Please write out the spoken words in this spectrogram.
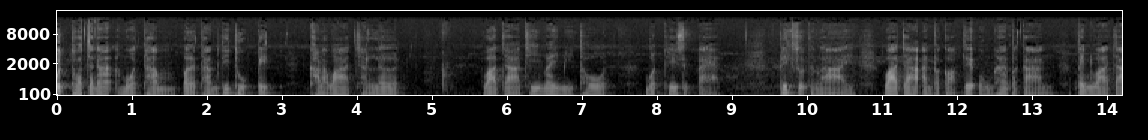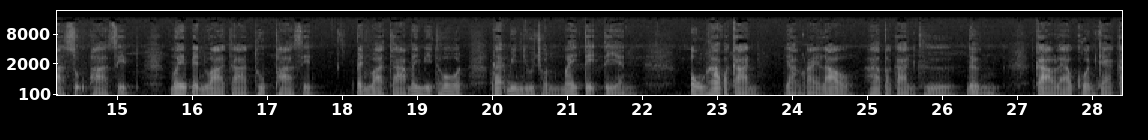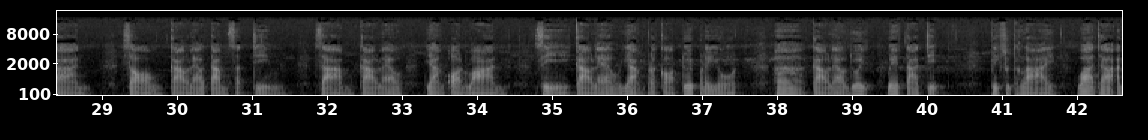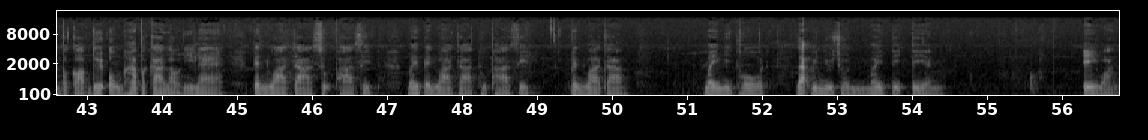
พุทธวจนะหมวดธรรม เปิดธรรมที่ถูกปิดคารวาสชั้นเลิศ วาจาที่ไม่มีโทษ บทที่ 18 ภิกษุทั้งหลาย วาจาอันประกอบด้วยองค์ห้าประการ เป็นวาจาสุภาษิตไม่เป็นวาจาทุพภาษิตเป็นวาจาไม่มีโทษ และวินยูชนไม่ติเตียน องค์ห้าประการอย่างไรเล่าห้าประการคือ 1. กล่าวแล้วควรแก่การ 2. กล่าวแล้วตามสัตย์จริง 3. กล่าวแล้วอย่างอ่อนหวาน 4. กล่าวแล้วอย่างประกอบด้วยประโยชน์ 5. กล่าวแล้วด้วยเมตตาจิต ภิกษุทั้งหลาย วาจาอันประกอบด้วยองค์ห้าประการเหล่านี้แล เป็นวาจาสุภาษิต ไม่เป็นวาจาทุพภาษิต เป็นวาจาไม่มีโทษ และวินยูชนไม่ติเตียน เอวัง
